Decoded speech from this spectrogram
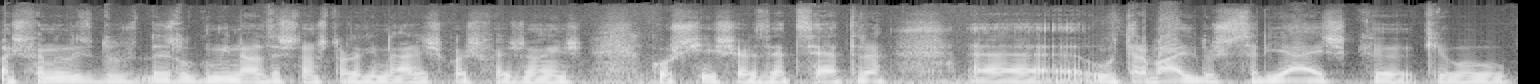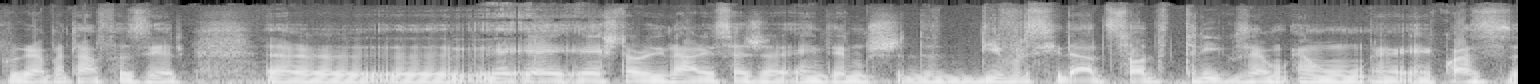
As famílias dos, das leguminosas são extraordinárias, com os feijões, com os xixers, etc. Uh, eh, o trabalho dos cereais que, que o programa está a fazer uh, é, é, extraordinário, ou seja, em termos de diversidade só de trigos é, é, um, é, é quase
